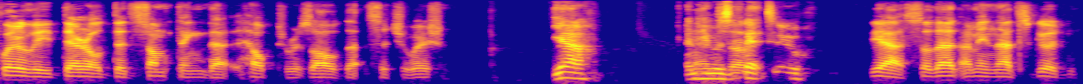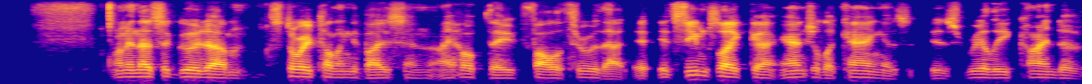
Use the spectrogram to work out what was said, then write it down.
Clearly, Daryl did something that helped resolve that situation. Yeah. And he was so- in it too. Yeah, so that I mean that's good. I mean that's a good um, storytelling device, and I hope they follow through with that. It, it seems like uh, Angela Kang is is really kind of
